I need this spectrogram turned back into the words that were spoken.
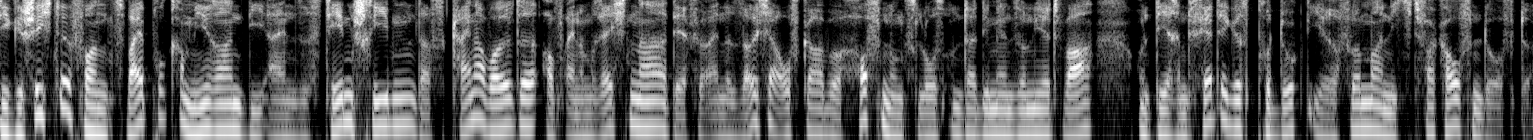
Die Geschichte von zwei Programmierern, die ein System schrieben, das keiner wollte, auf einem Rechner, der für eine solche Aufgabe hoffnungslos unterdimensioniert war und deren fertiges Produkt ihre Firma nicht verkaufen durfte.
